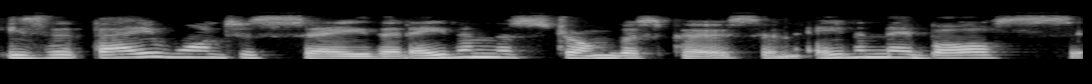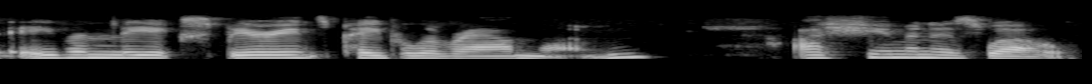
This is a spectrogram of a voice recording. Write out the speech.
is that they want to see that even the strongest person, even their boss, even the experienced people around them are human as well.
